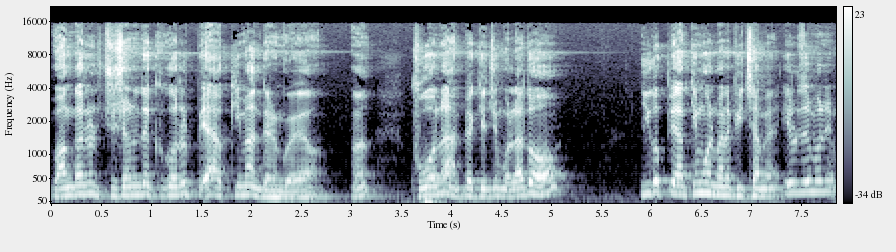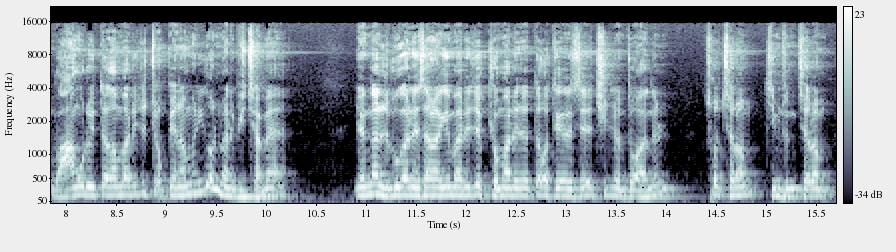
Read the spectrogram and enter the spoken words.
왕관을 주셨는데 그거를 빼앗기면 안 되는 거예요. 어? 구원은 안 뺏길지 몰라도 이거 빼앗기면 얼마나 비참해. 예를 들면 왕으로 있다가 말이죠. 쫓겨나면 이거 얼마나 비참해. 옛날 르부간의사람이 말이죠. 교만해졌다가 어떻게 됐어요? 7년 동안을 소처럼 짐승처럼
